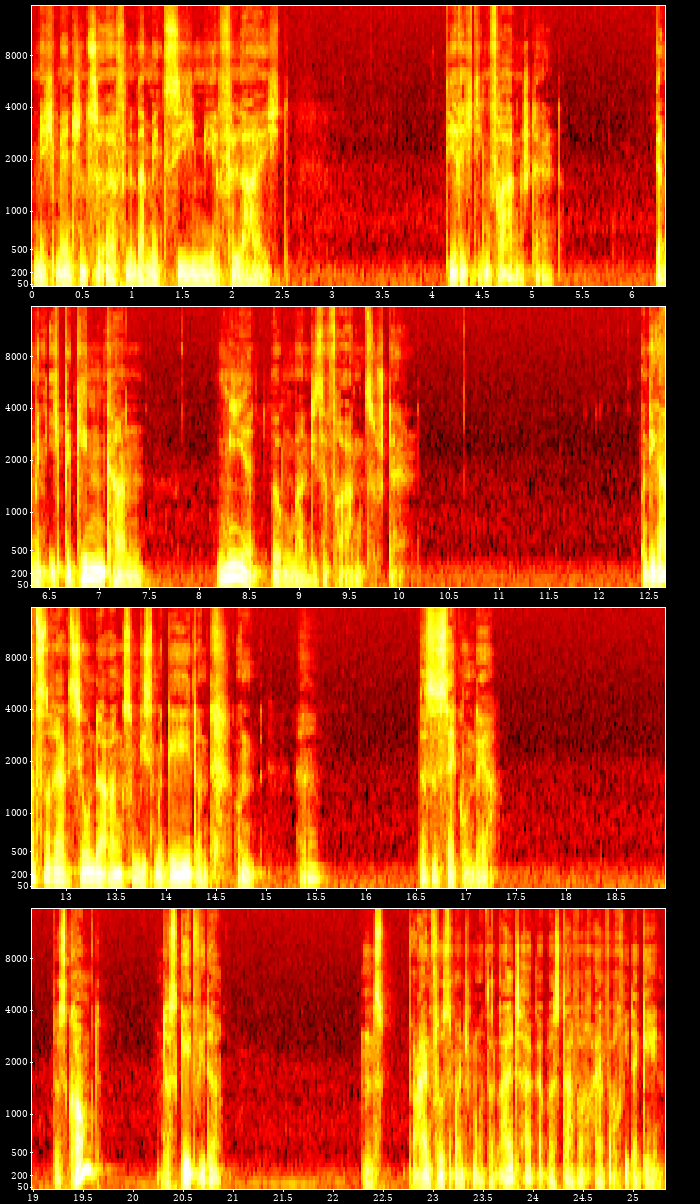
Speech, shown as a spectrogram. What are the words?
mich Menschen zu öffnen, damit sie mir vielleicht die richtigen Fragen stellen. Damit ich beginnen kann, mir irgendwann diese Fragen zu stellen. Und die ganzen Reaktionen der Angst und wie es mir geht und, und ja, das ist sekundär. Das kommt und das geht wieder. Und es beeinflusst manchmal unseren Alltag, aber es darf auch einfach wieder gehen.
